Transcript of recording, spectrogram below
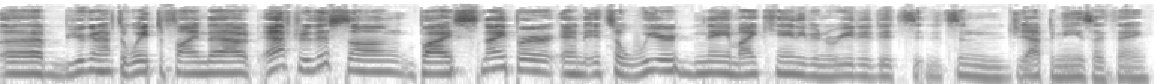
uh, you're going to have to wait to find out after this song by Sniper, and it's a weird name. I can't even read it. It's it's in Japanese, I think.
